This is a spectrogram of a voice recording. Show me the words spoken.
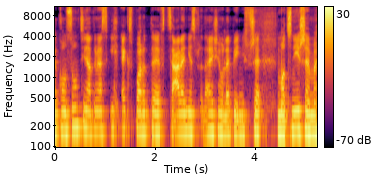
y, konsumpcji, natomiast ich eksport wcale nie sprzedaje się lepiej niż przy mocniejszym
